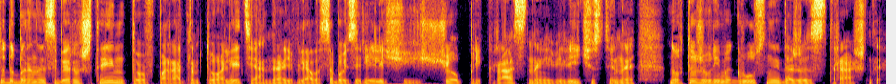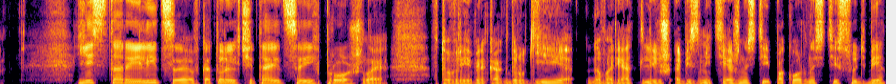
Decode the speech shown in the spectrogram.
Что до баронессы Бернштейн, то в парадном туалете она являла собой зрелище еще прекрасное и величественное, но в то же время грустное и даже страшное. Есть старые лица, в которых читается их прошлое, в то время как другие говорят лишь о безмятежности и покорности судьбе.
